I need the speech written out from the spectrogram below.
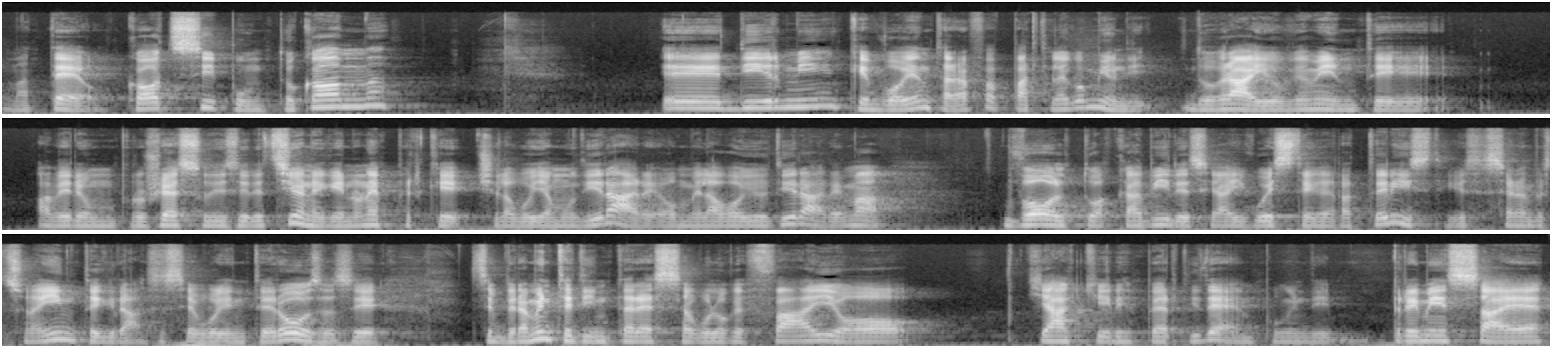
matteocozzi.com e dirmi che vuoi entrare a far parte della community. Dovrai ovviamente avere un processo di selezione che non è perché ce la vogliamo tirare o me la voglio tirare, ma volto a capire se hai queste caratteristiche, se sei una persona integra, se sei volenterosa, se, se veramente ti interessa quello che fai o chiacchieri e perdi tempo. Quindi premessa è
